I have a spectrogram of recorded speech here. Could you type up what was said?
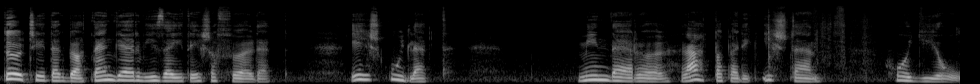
töltsétek be a tenger vízeit és a földet. És úgy lett. Mindenről látta pedig Isten, hogy jó.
